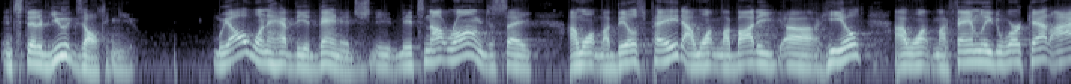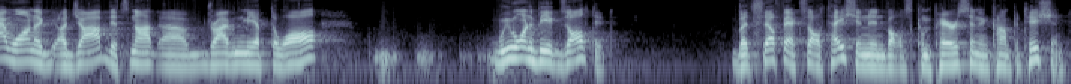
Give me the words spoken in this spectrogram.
instead of you exalting you. We all want to have the advantage. It's not wrong to say, I want my bills paid. I want my body uh, healed. I want my family to work out. I want a, a job that's not uh, driving me up the wall. We want to be exalted. But self exaltation involves comparison and competition.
